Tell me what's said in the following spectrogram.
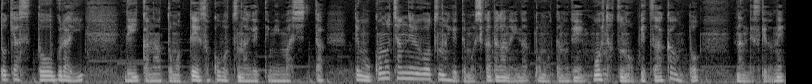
ドキャストぐらいでいいかなと思って、そこをつなげてみました。でもこのチャンネルをつなげても仕方がないなと思ったので、もう一つの別アカウントなんですけどね、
